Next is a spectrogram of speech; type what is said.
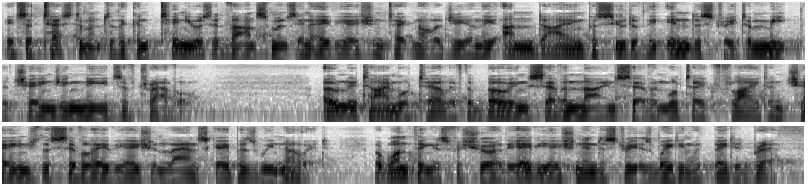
It's a testament to the continuous advancements in aviation technology and the undying pursuit of the industry to meet the changing needs of travel. Only time will tell if the Boeing 797 will take flight and change the civil aviation landscape as we know it. But one thing is for sure, the aviation industry is waiting with bated breath.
